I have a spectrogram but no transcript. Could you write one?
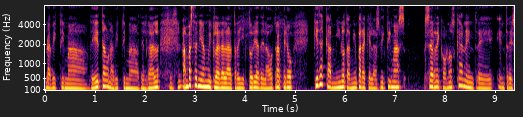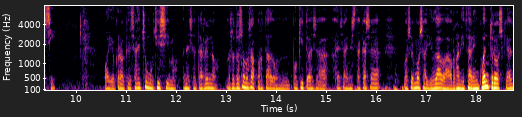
una víctima de ETA, una víctima del GAL. Ambas tenían muy clara la trayectoria de la otra, pero queda camino también para que las víctimas se reconozcan entre, entre sí yo creo que se ha hecho muchísimo en ese terreno. Nosotros hemos aportado un poquito a esa, en esta casa, os hemos ayudado a organizar encuentros que han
